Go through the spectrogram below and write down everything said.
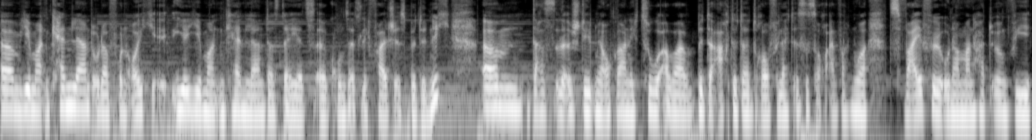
ähm, jemanden kennenlernt oder von euch äh, ihr jemanden kennenlernt, dass der jetzt äh, grundsätzlich falsch ist, bitte nicht. Ähm, das äh, steht mir auch gar nicht zu, aber bitte achtet darauf. Vielleicht ist es auch einfach nur Zweifel oder man hat irgendwie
